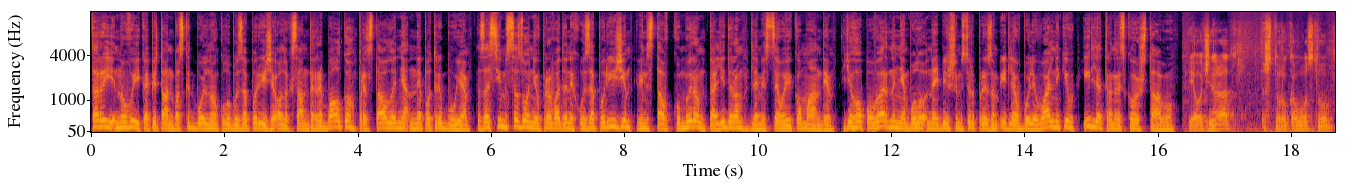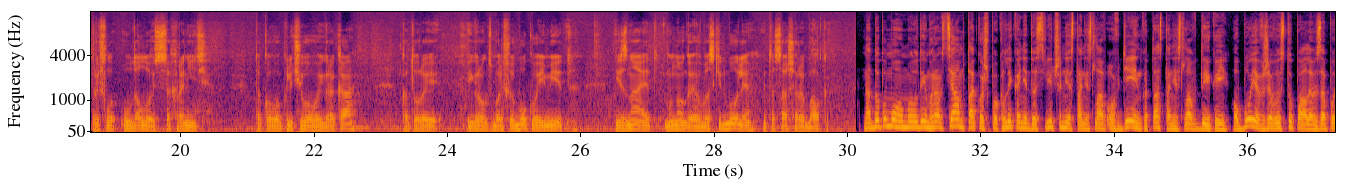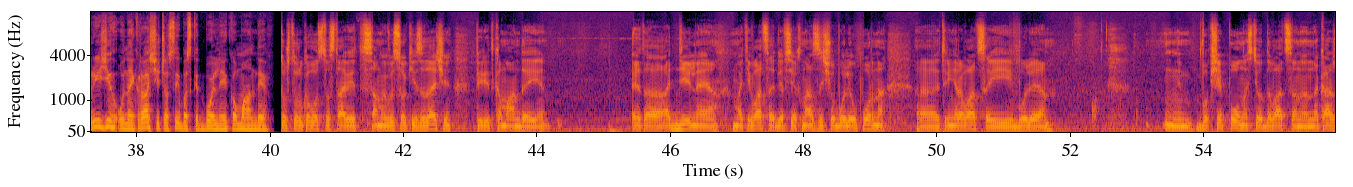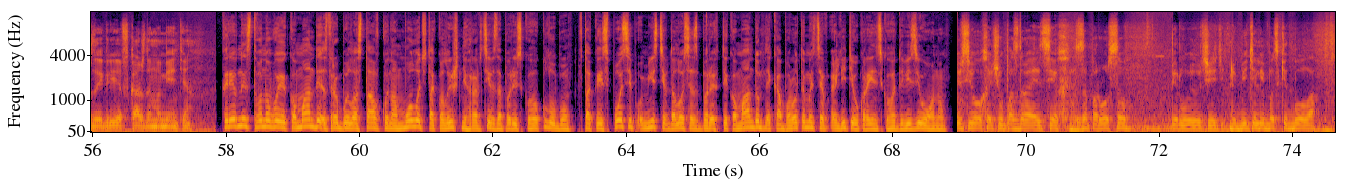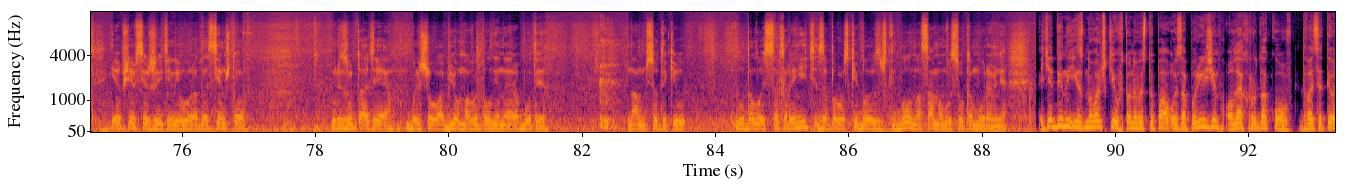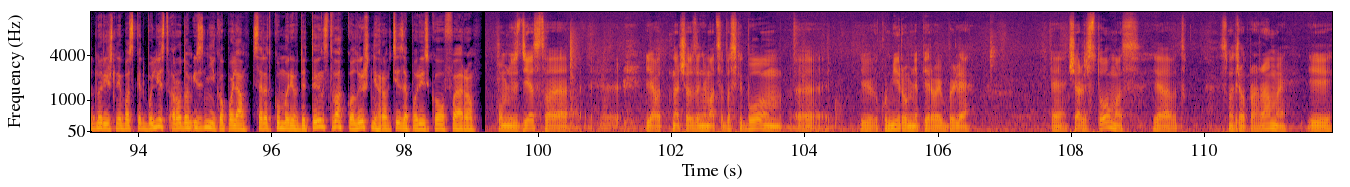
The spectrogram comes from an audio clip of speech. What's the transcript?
Старий новий капітан баскетбольного клубу Запоріжжя Олександр Рибалко представлення не потребує. За сім сезонів, проведених у Запоріжжі, він став кумиром та лідером для місцевої команди. Його повернення було найбільшим сюрпризом і для вболівальників, і для тренерського штабу. Я очень рад, что руководству пришло, удалось сохранить такого ключевого игрока, который игрок с большой буквы имеет и знает многое в баскетболе. Это Саша Рыбалка. На допомогу молодим гравцям також покликані досвідчені Станіслав Овдєєнко та Станіслав Дикий. Обоє вже виступали в Запоріжжі у найкращі часи баскетбольної команди. То, что руководство ставит самые высокие задачи перед командой, это отдельная мотивация для всех нас еще более упорно э, тренироваться и более м, вообще полностью отдаваться на, на каждой игре в каждом моменте. Керівництво нової команди зробило ставку на молодь та колишніх гравців запорізького клубу. В такий спосіб у місті вдалося зберегти команду, яка боротиметься в еліті українського дивізіону. Прежде всего хочу поздравить всех запорожцев, в первую очередь любителей баскетбола и вообще всех жителей города с тем, что в результате большого объема выполненной работы нам все-таки удалось сохранить запорожский баскетбол на самом высоком уровне. Єдиний із новачків, хто не виступав у Запоріжжі, Олег Рудаков, 21-річний баскетболіст родом із Нікополя. Серед кумирів дитинства колишні гравці запорізького феро. Помню с детства э, я вот начал заниматься баскетболом, э, и кумиры у меня первые были э, Чарльз Томас. Я вот смотрел программы и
